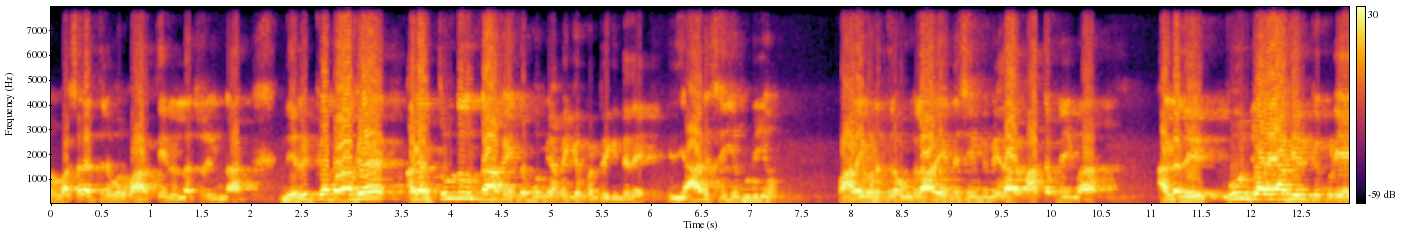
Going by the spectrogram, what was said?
ஒரு வசனத்தில் ஒரு வார்த்தையில் நல்லா சொல்கின்றான் நெருக்கமாக ஆனால் துண்டு துண்டாக இந்த பூமி அமைக்கப்பட்டிருக்கின்றது. இது யாரு செய்ய முடியும்? பாலைவனத்தில் உங்களால் என்ன செய்ய முடியும்? ஏதாவது மாற்ற முடியுமா? அல்லது பூஞ்சோலையாக இருக்கக்கூடிய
